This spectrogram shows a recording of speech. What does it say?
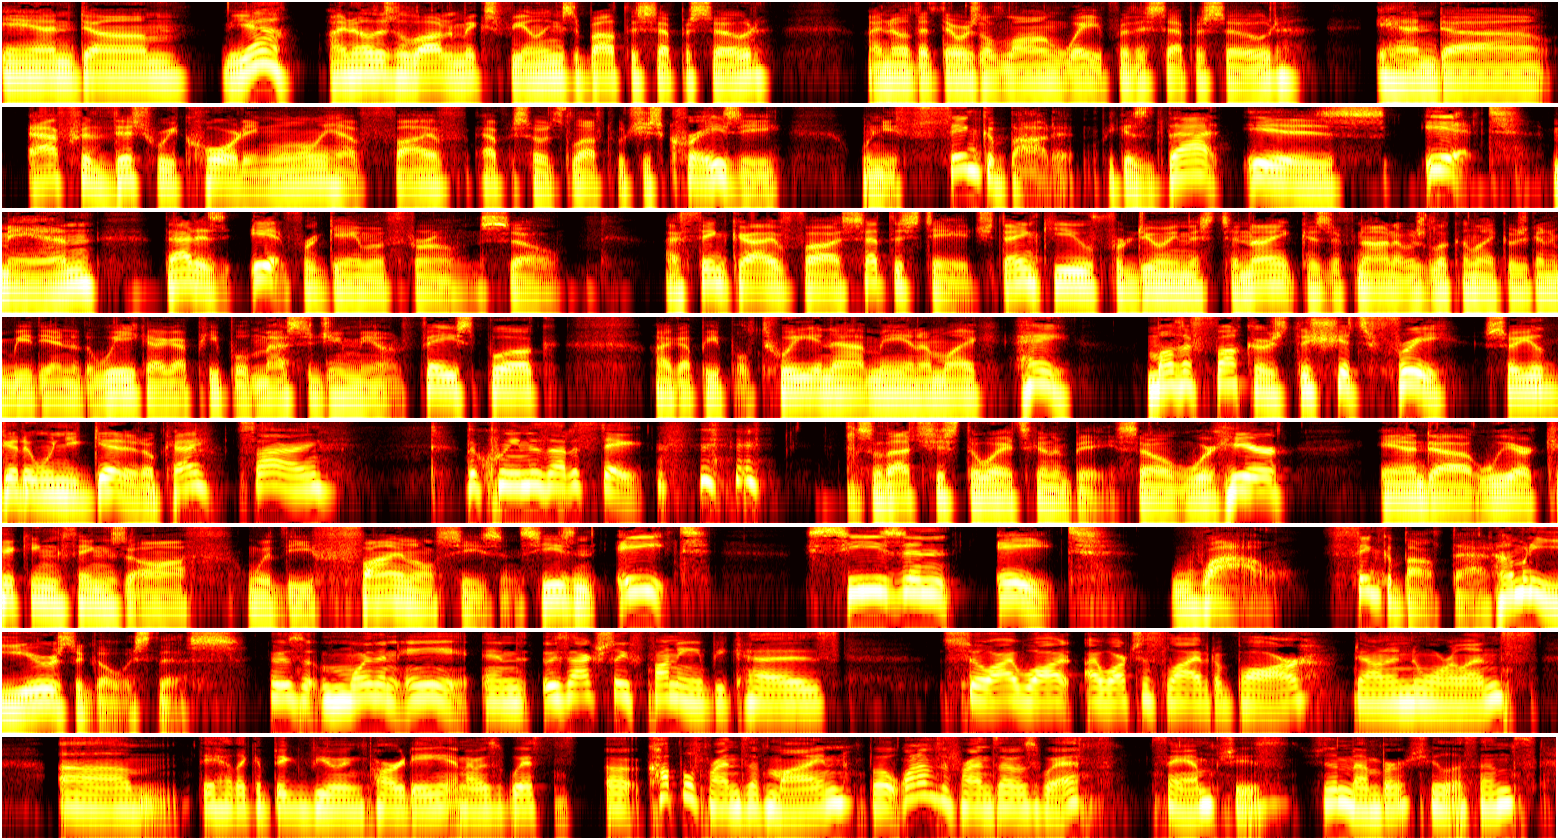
And um, yeah, I know there's a lot of mixed feelings about this episode. I know that there was a long wait for this episode. And uh, after this recording, we'll only have five episodes left, which is crazy when you think about it, because that is it, man. That is it for Game of Thrones. So I think I've uh, set the stage. Thank you for doing this tonight, because if not, it was looking like it was going to be the end of the week. I got people messaging me on Facebook. I got people tweeting at me, and I'm like, hey, motherfuckers, this shit's free. So you'll get it when you get it, okay? Sorry. The queen is out of state. So that's just the way it's going to be. So we're here and uh, we are kicking things off with the final season, season eight. Season eight. Wow. Think about that. How many years ago was this? It was more than eight. And it was actually funny because so I wa- I watched this live at a bar down in New Orleans. Um, they had like a big viewing party and I was with a couple friends of mine, but one of the friends I was with, Sam, she's she's a member, she listens.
